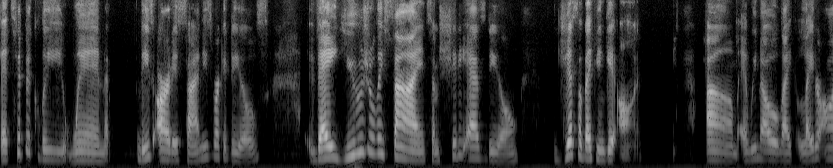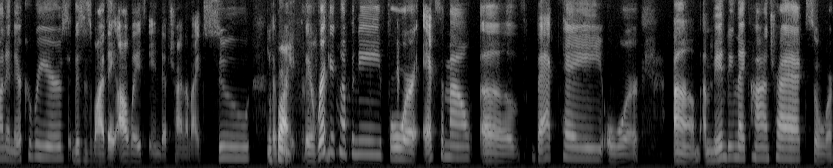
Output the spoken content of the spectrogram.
that typically when these artists sign these record deals, they usually sign some shitty ass deal just so they can get on. Um, and we know like later on in their careers, this is why they always end up trying to like sue the, right. their record company for X amount of back pay or um, amending their contracts or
